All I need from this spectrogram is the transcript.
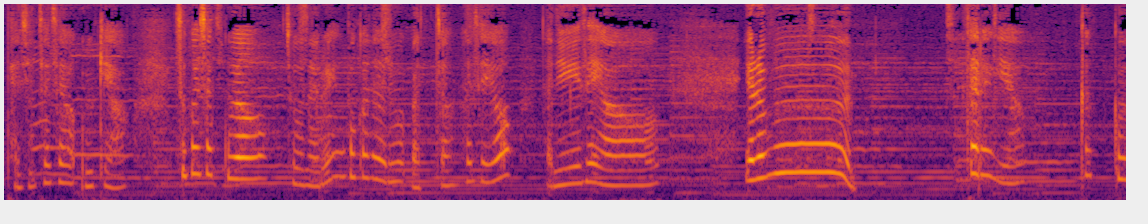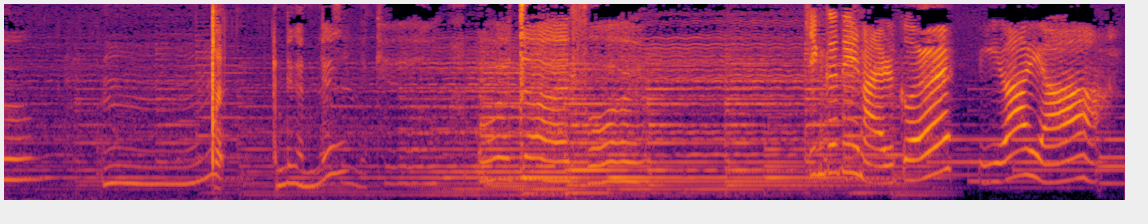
다시 찾아올게요. 수고하셨고요. 좋은 하루 행복한 하루 맞점 하세요. 안녕히 계세요. 여러분 사랑해요. 꾹꾹 음 안녕 안녕 찡그린 얼굴 미워요.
